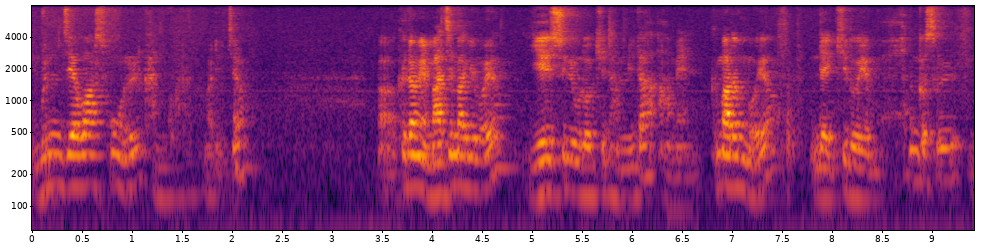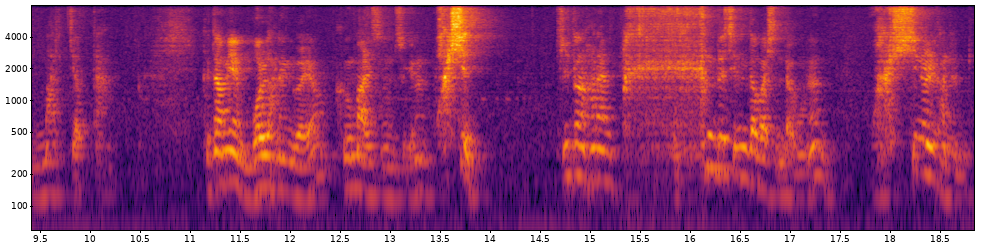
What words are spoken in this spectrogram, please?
문제와 소원을 간구하라는 말이죠. 어, 그 다음에 마지막에 뭐예요? 예수 이름으로 기도합니다. 아멘. 그 말은 뭐예요? 내 기도의 모든 것을 맡겼다. 그 다음에 뭘 하는 거예요? 그 말씀 속에는 확신. 기도는 하나님 반드시 응답하신다고는 확신을 갖는 게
